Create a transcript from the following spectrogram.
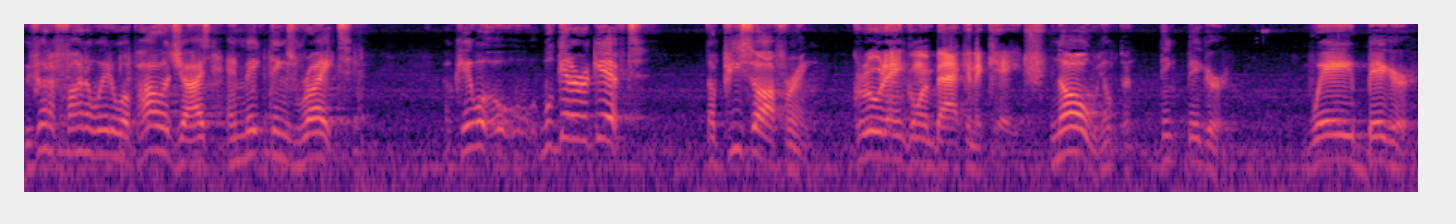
We've got to find a way to apologize and make things right. Okay, we'll, we'll get her a gift. A peace offering. Groot ain't going back in a cage. No, no, think bigger. Way bigger.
